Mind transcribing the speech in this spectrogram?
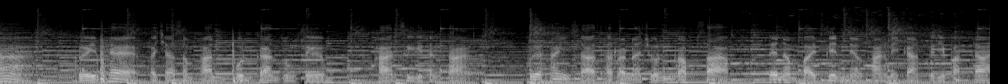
5. เผยแพร่ประชาสัมพันธ์ผลการส่งเสริมผ่านสื่อต่างๆ เพื่อให้สาธารณชนรับทราบ และนำไปเป็นแนวทางในการปฏิบัติได้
